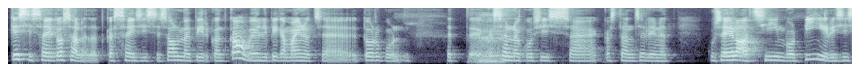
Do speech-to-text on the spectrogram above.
kes siis said osaleda, et kas sai siis see Salme piirkond ka või oli pigem ainult see Torgu? et kas see on nagu siis, kas ta on selline, et kui sa elad siinpool piiri, siis,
